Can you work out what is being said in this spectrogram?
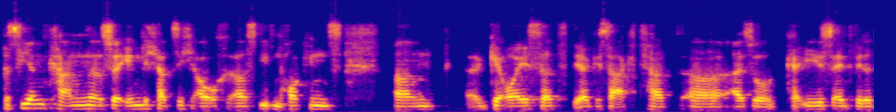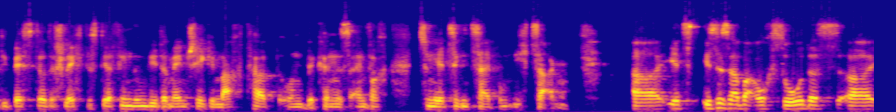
passieren kann. So ähnlich hat sich auch Stephen Hawkins ähm, äh, geäußert, der gesagt hat, also KI ist entweder die beste oder schlechteste Erfindung, die der Mensch je gemacht hat und wir können es einfach zum jetzigen Zeitpunkt nicht sagen. Äh, jetzt ist es aber auch so, dass äh,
